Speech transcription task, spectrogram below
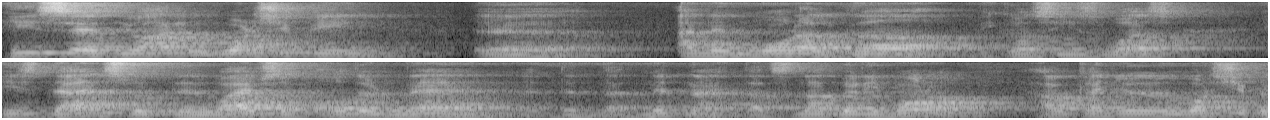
He said, you are worshipping uh, an immoral God because he was he's danced with the wives of other men at, midnight. That's not very moral. How can you worship a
